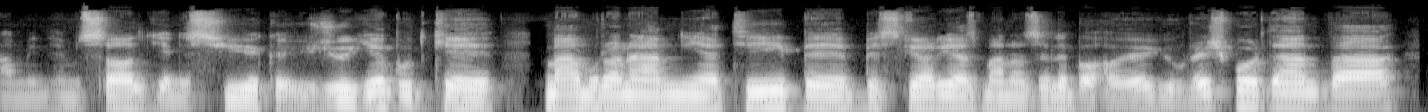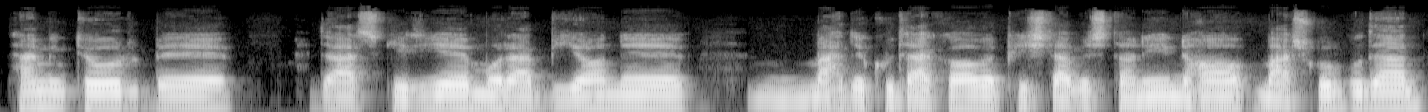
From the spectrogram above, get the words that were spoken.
همین امسال یعنی 31 ژوئیه بود که ماموران امنیتی به بسیاری از منازل باهایا یورش بردن و همینطور به دستگیری مربیان مهد کودک ها و پیش دبستانی اینها مشغول بودن.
